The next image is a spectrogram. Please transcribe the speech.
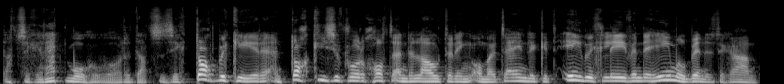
dat ze gered mogen worden, dat ze zich toch bekeren en toch kiezen voor God en de loutering om uiteindelijk het eeuwig leven in de hemel binnen te gaan.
